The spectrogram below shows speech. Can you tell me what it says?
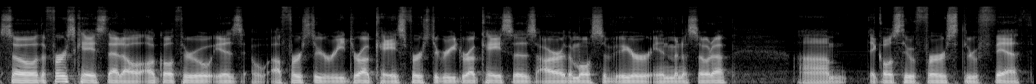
So the first case that I'll, I'll go through is a first degree drug case. First degree drug cases are the most severe in Minnesota. Um, it goes through first through fifth.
